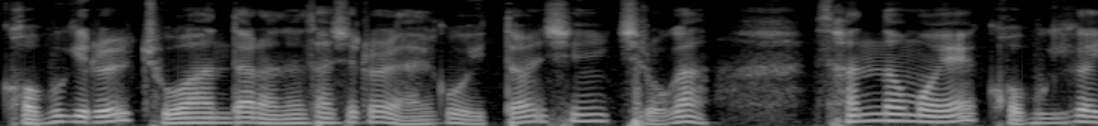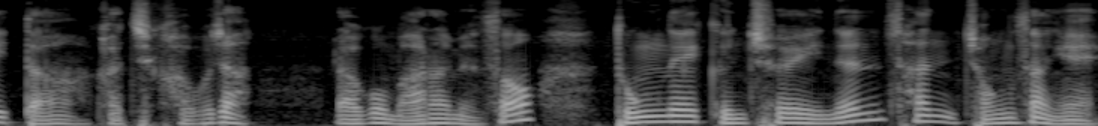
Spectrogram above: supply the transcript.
거북이를 좋아한다라는 사실을 알고 있던 신이치로가 산 너머에 거북이가 있다. 같이 가보자. 라고 말하면서 동네 근처에 있는 산 정상에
